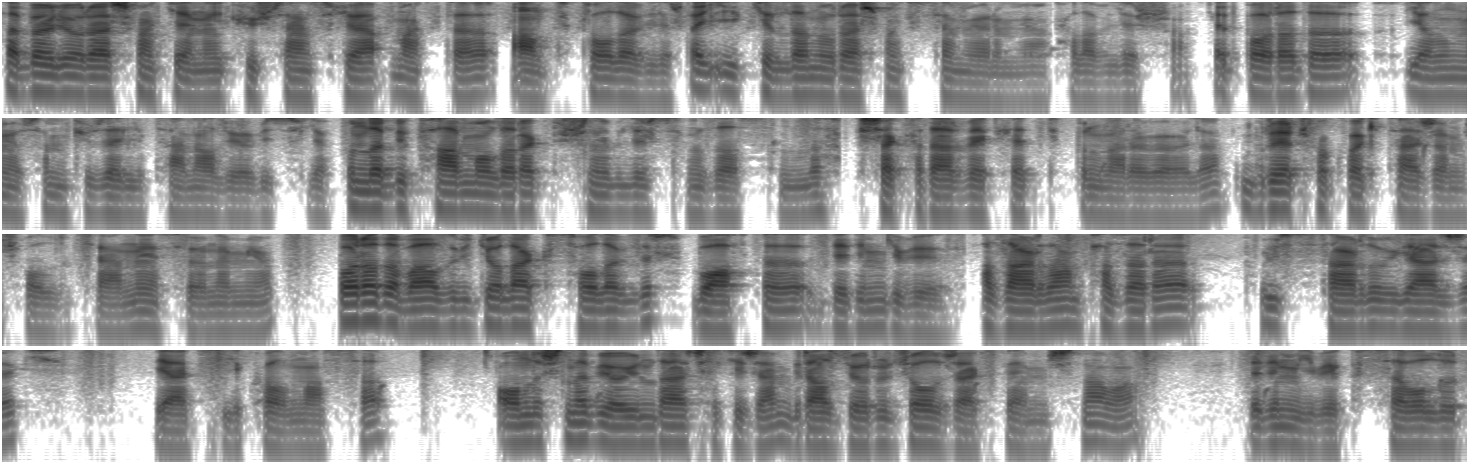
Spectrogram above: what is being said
Tabi böyle uğraşmak yerine 2-3 tane silo yapmak da mantıklı olabilir. Da ilk yıldan uğraşmak istemiyorum ya. Kalabilir şu an. Evet bu arada yanılmıyorsam 250 tane alıyor bir silo. Bunu da bir parma olarak düşünebilirsiniz aslında. Kışa kadar beklettik bunları böyle. Buraya çok vakit harcamış olduk ya. Neyse önemi yok. Bu arada bazı videolar kısa olabilir. Bu hafta dediğim gibi pazardan pazara full Stardew gelecek. Bir aksilik olmazsa. Onun dışında bir oyun daha çekeceğim. Biraz yorucu olacak benim için ama dediğim gibi kısa olur,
